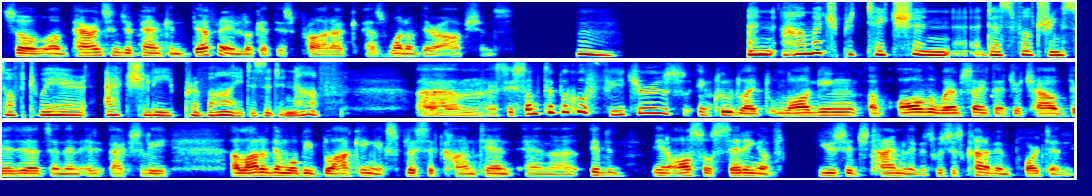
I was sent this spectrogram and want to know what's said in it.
So uh, parents in Japan can definitely look at this product as one of their options. Hmm. And how much protection uh, does filtering software actually provide? Is it enough? Um, let's see. Some typical features include like logging of all the websites that your child visits, and then it actually, a lot of them will be blocking explicit content, and uh, it, know, also setting of usage time limits, which is kind of important.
